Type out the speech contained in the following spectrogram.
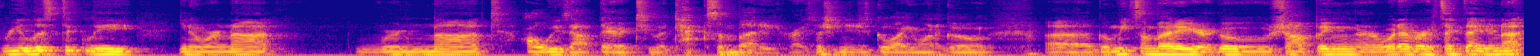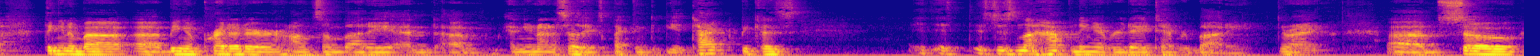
realistically, you know, we're not we're not always out there to attack somebody, right? Especially when you just go out, you want to go uh, go meet somebody or go shopping or whatever. It's like that. You're not thinking about uh, being a predator on somebody, and um, and you're not necessarily expecting to be attacked because it, it, it's just not happening every day to everybody, right? Um, so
